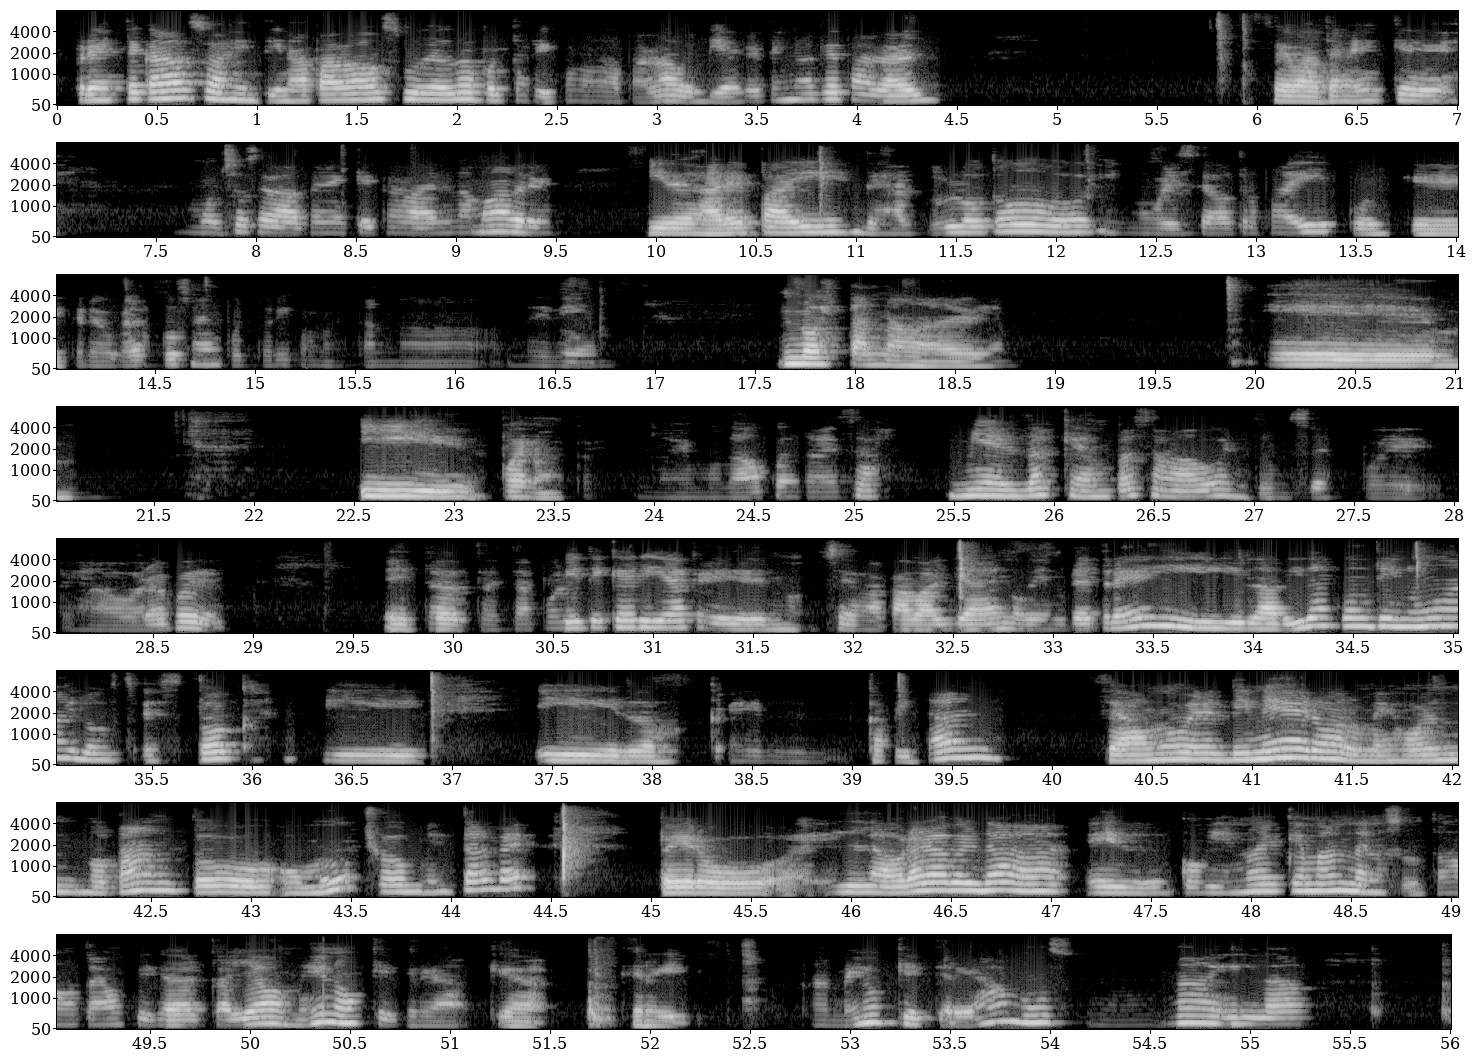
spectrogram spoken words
pero en este caso Argentina ha pagado su deuda, Puerto Rico no la ha pagado. El día que tenga que pagar, se va a tener que, mucho se va a tener que cagar en la madre y dejar el país, dejarlo todo y moverse a otro país, porque creo que las cosas en Puerto Rico no están nada de bien. No están nada de bien. Eh, y bueno, nos hemos dado cuenta de esas mierdas que han pasado, entonces pues, pues ahora pues esta, esta politiquería que se va a acabar ya en noviembre 3 y la vida continúa y los stocks y, y los, el capital se va a mover el dinero, a lo mejor no tanto o mucho, tal vez, pero la hora la verdad, el gobierno es el que manda nosotros no tenemos que quedar callados, menos que, crea, que, a menos que creamos una isla,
